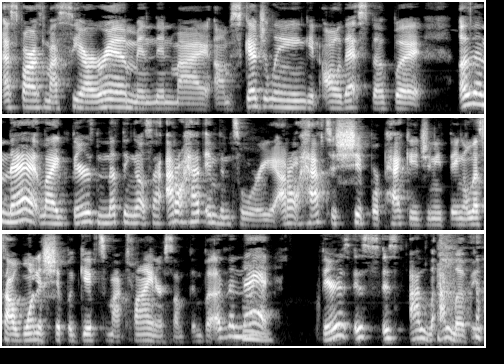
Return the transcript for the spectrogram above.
as far as my CRM and then my um, scheduling and all of that stuff. But other than that, like there's nothing else. I, I, don't have inventory. I don't have to ship or package anything unless I want to ship a gift to my client or something. But other than that, mm. there's it's, it's I, I love it.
